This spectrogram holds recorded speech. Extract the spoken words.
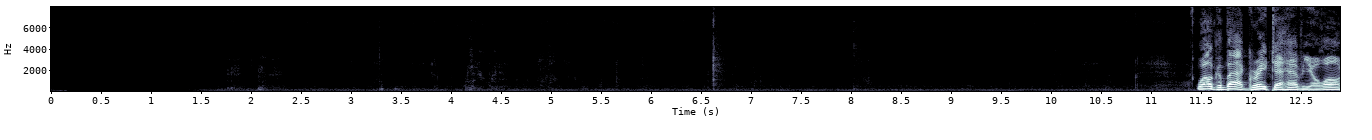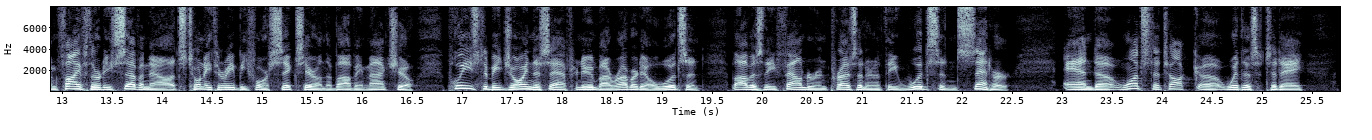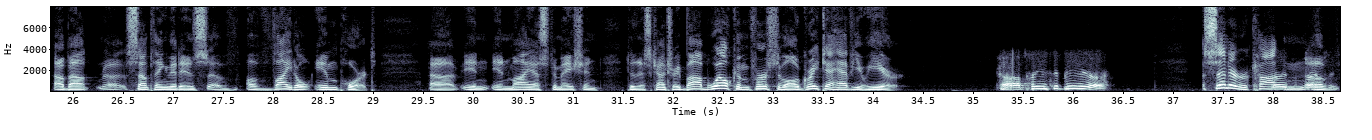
Welcome back. Great to have you along. 537 now. It's 23 before 6 here on the Bobby Mack Show. Pleased to be joined this afternoon by Robert L. Woodson. Bob is the founder and president of the Woodson Center and uh, wants to talk uh, with us today about uh, something that is of, of vital import, uh, in, in my estimation, to this country. Bob, welcome, first of all. Great to have you here. Uh, pleased to be here. Senator Cotton of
